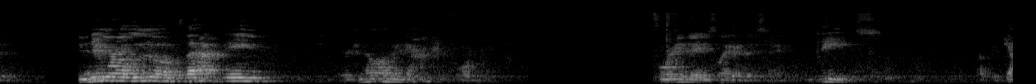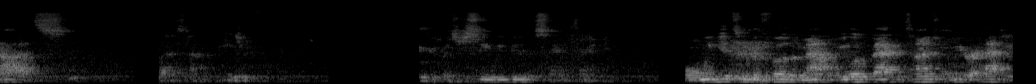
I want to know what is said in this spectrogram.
do. The numero uno of that being, There's no other God before me. Forty days later, they say, These gods last time in Egypt. But you see, we do the same thing. When we get to the foot of the mountain, we look back at times when we were happy.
